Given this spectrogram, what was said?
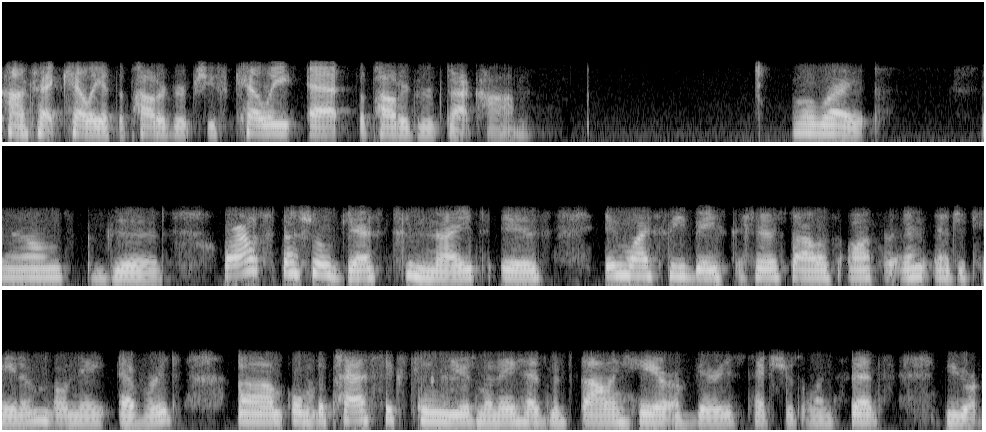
contact Kelly at the Powder Group. She's Kelly at thepowdergroup.com. All right. Sounds good. Well, our special guest tonight is NYC based hairstylist, author, and educator Monae Everett. Um, over the past 16 years, Monae has been styling hair of various textures on sets, New York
